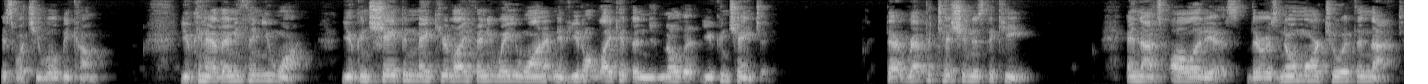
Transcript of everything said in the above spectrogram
is what you will become. You can have anything you want. You can shape and make your life any way you want it. And if you don't like it, then you know that you can change it. That repetition is the key. And that's all it is. There is no more to it than that.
